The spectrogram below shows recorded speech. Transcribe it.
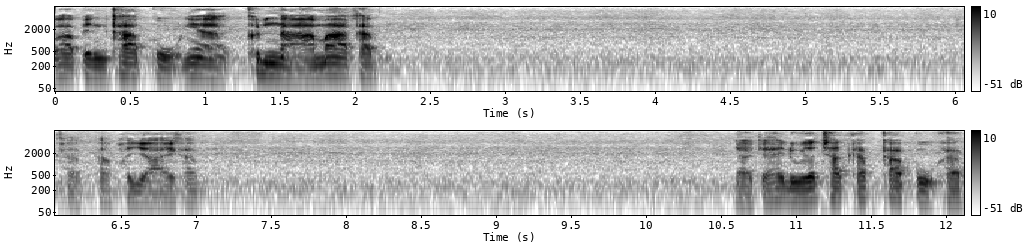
ว่าเป็นคาบกุเนี่ยขึ้นหนามากครับครับภาพขยายครับ อยากจะให้ดูชัดๆครับคาบกุครับ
